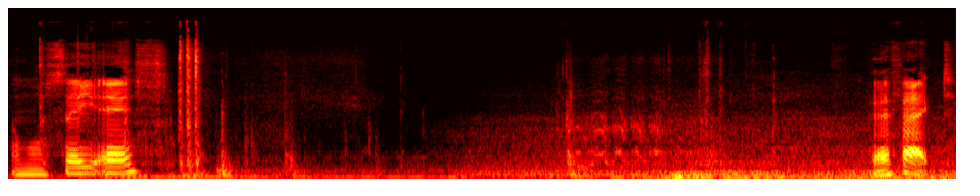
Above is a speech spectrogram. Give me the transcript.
And we'll see if Perfect.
